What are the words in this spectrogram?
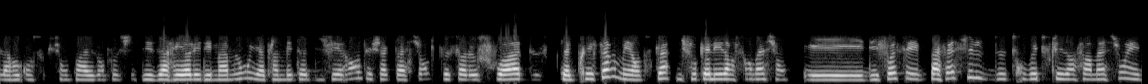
la reconstruction, par exemple, aussi des aréoles et des mamelons, il y a plein de méthodes différentes et chaque patiente peut faire le choix de ce qu'elle préfère, mais en tout cas, il faut qu'elle ait l'information. Et des fois, c'est pas facile de trouver toutes les informations et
